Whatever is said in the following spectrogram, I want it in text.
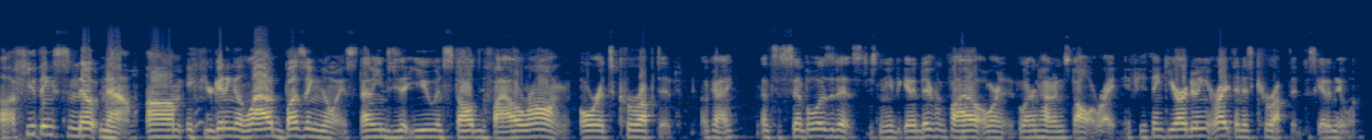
Uh, a few things to note now. Um, if you're getting a loud buzzing noise, that means that you installed the file wrong or it's corrupted. Okay, that's as simple as it is. Just need to get a different file or learn how to install it right. If you think you are doing it right, then it's corrupted. Just get a new one.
